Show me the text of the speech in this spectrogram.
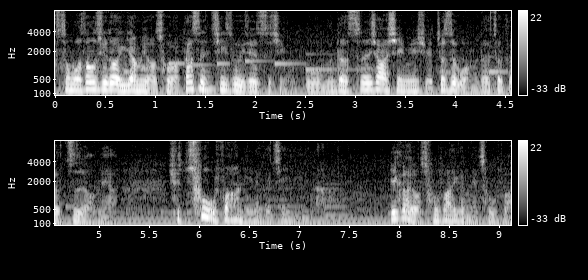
什么东西都一样没有错。但是记住一件事情，我们的生肖姓名学就是我们的这个字哦那样去触发你那个基因啊，一个有触发，一个没触发。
